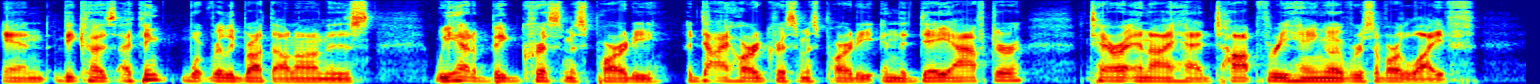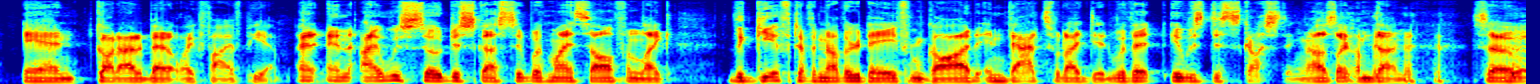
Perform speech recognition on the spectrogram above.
and because I think what really brought that on is we had a big Christmas party, a diehard Christmas party, and the day after, Tara and I had top three hangovers of our life and got out of bed at like 5 p.m. And, and I was so disgusted with myself and like the gift of another day from God. And that's what I did with it. It was disgusting. I was like, I'm done. So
